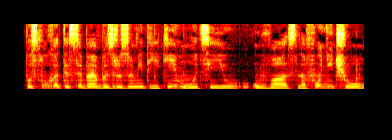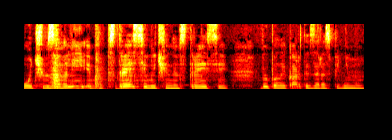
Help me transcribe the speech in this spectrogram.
послухати себе, аби зрозуміти, які емоції у вас, на фоні чого, чи взагалі в стресі ви, чи не в стресі. Випали карти, зараз підніму.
